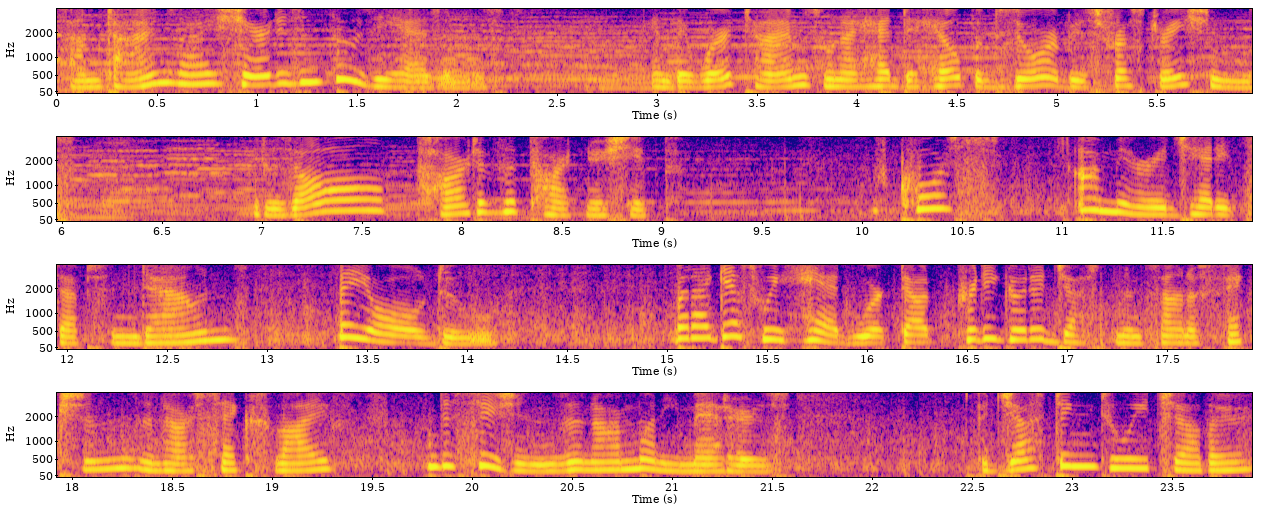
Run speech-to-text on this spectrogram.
Sometimes I shared his enthusiasms, and there were times when I had to help absorb his frustrations. It was all part of the partnership. Of course, our marriage had its ups and downs. They all do. But I guess we had worked out pretty good adjustments on affections and our sex life decisions in our money matters. Adjusting to each other,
